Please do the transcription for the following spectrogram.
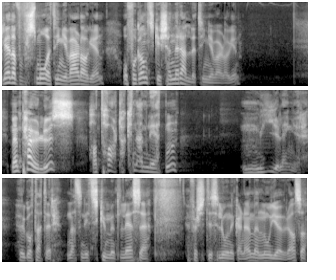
Gleder for små ting i hverdagen og for ganske generelle ting i hverdagen. Men Paulus han tar takknemligheten mye lenger. Hør godt etter. Nesten litt skummelt å lese første tessalonikerne, men nå gjør vi det. altså.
